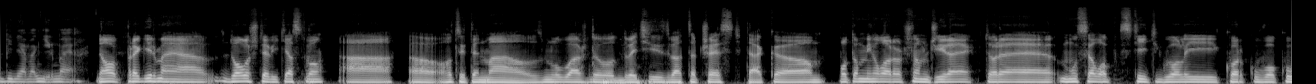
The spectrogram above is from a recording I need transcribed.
Binyama Girmaja. No, pre Girmaja dôležité víťazstvo a uh, hoci ten má zmluvu až do 2026, tak uh, po tom minuloročnom Gire, ktoré musel opustiť kvôli korku v oku,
